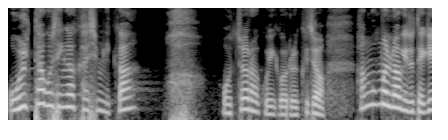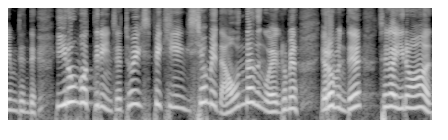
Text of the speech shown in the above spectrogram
옳다고 생각하십니까? 어쩌라고 이거를 그죠? 한국말로 하기도 되게 힘든데 이런 것들이 이제 토익 스피킹 시험에 나온다는 거예요. 그러면 여러분들 제가 이런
